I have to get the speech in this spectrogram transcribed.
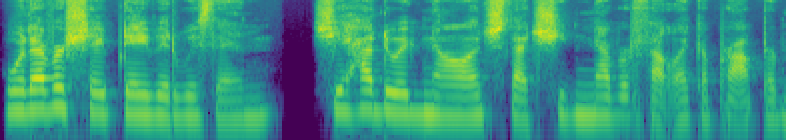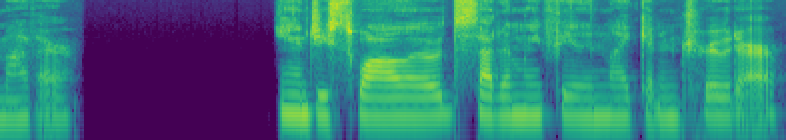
Whatever shape David was in, she had to acknowledge that she'd never felt like a proper mother. Angie swallowed, suddenly feeling like an intruder.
